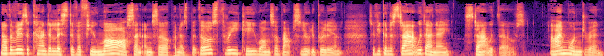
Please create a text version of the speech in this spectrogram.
Now, there is a kind of list of a few more sentence openers, but those three key ones are absolutely brilliant. So if you're going to start with any, start with those. I'm wondering,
